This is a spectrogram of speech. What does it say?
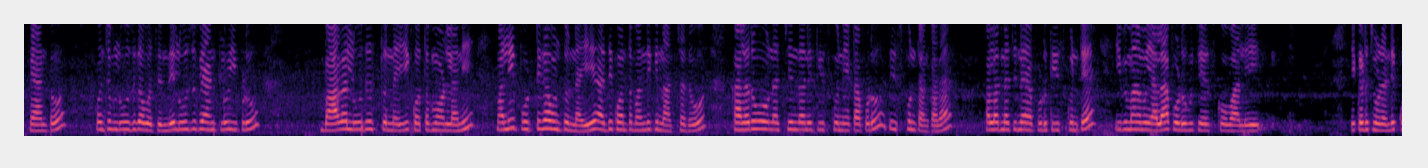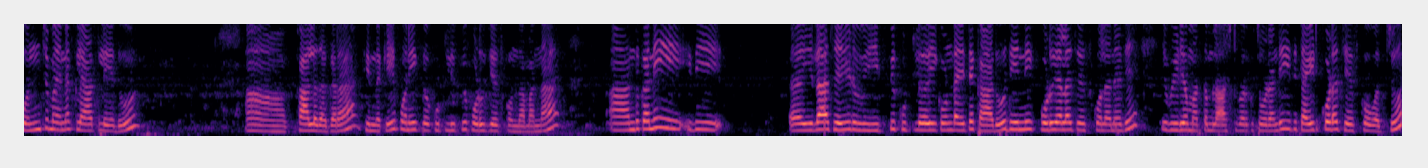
ప్యాంటు కొంచెం లూజ్గా వచ్చింది. లూజు ప్యాంట్లు ఇప్పుడు బాగా లూజ్ వస్తున్నాయి కొత్త మోడల్ అని మళ్ళీ పొట్టిగా ఉంటున్నాయి. అది కొంతమందికి నచ్చదు. కలరు నచ్చిందని తీసుకునేటప్పుడు తీసుకుంటాం కదా. కలర్ నచ్చినప్పుడు తీసుకుంటే ఇవి మనం ఎలా పొడుగు చేసుకోవాలి? ఇక్కడ చూడండి కొంచెమైనా క్లాత్ లేదు. కాళ్ళ దగ్గర కిందకి. పొని కుట్లు ఇప్పి పొడుగు చేసుకుందామన్నా. అందుకని ఇది ఇలా చేయడు. ఇప్పి కుట్లు వేయకుండా అయితే కాదు. దీన్ని పొడుగు ఎలా చేసుకోవాలనేది ఈ వీడియో మొత్తం లాస్ట్ వరకు చూడండి. ఇది టైట్ కూడా చేసుకోవచ్చు.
